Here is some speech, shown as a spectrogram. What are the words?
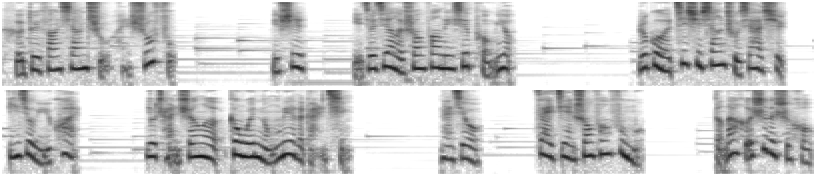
和对方相处很舒服，于是也就见了双方的一些朋友。如果继续相处下去依旧愉快，又产生了更为浓烈的感情，那就再见双方父母，等到合适的时候，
